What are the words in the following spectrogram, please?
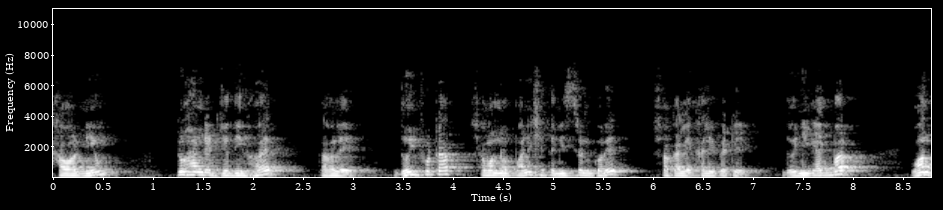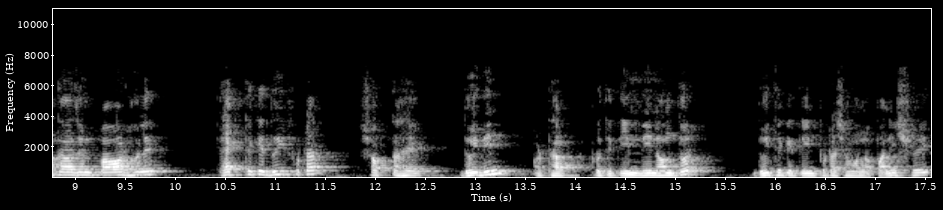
খাওয়ার নিয়ম টু হান্ড্রেড যদি হয়, তাহলে দুই ফোঁটা সামান্য পানির সাথে মিশ্রণ করে সকালে খালি পেটে দৈনিক একবার। ওয়ান থাউজেন্ড পাওয়ার হলে এক থেকে দুই ফোঁটা সপ্তাহে দুই দিন, অর্থাৎ প্রতি তিন দিন অন্তর দুই থেকে তিন ফোঁটা সামান্য পানির সহিত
